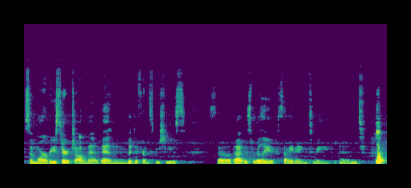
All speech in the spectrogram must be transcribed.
some more research on it and the different species. So that is really exciting to me. And yep.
